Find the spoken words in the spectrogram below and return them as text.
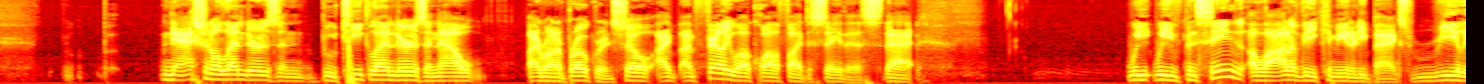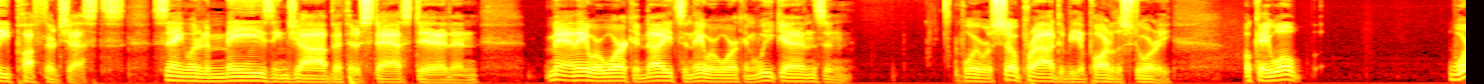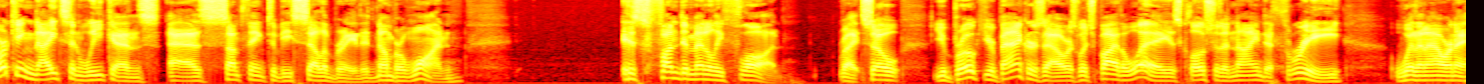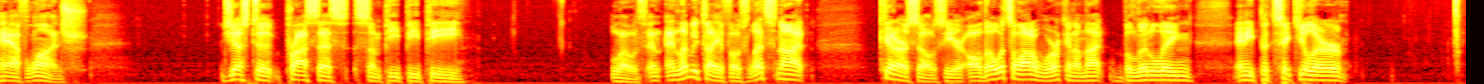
national lenders and boutique lenders, and now I run a brokerage. So I, I'm fairly well qualified to say this that we we've been seeing a lot of the community banks really puff their chests, saying what an amazing job that their staffs did, and man, they were working nights and they were working weekends, and boy, we're so proud to be a part of the story. Okay, well, working nights and weekends as something to be celebrated, number one, is fundamentally flawed. Right. So you broke your banker's hours, which, by the way, is closer to nine to three with an hour and a half lunch just to process some PPP loans. And, and let me tell you, folks, let's not kid ourselves here. Although it's a lot of work, and I'm not belittling any particular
